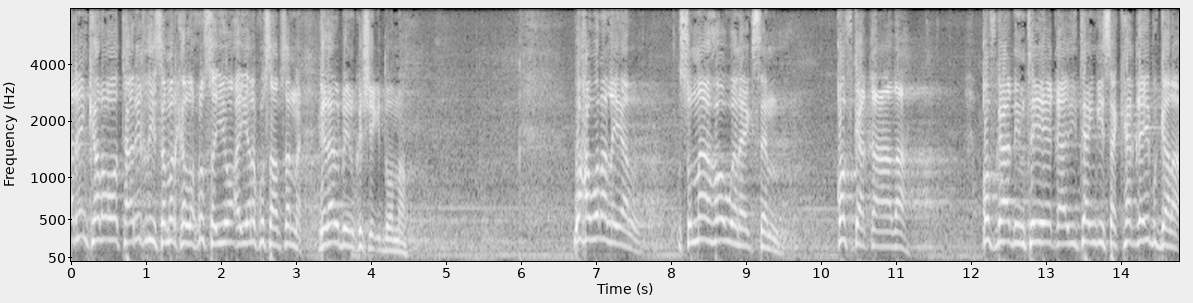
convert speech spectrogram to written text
arrin kale oo taariikhdiisa marka la xusayo ayana ku saabsanna gadaal baynu ka sheegi doonnaa waxa walaalayaal sunnaahoo wanaagsan qofka qaada qofkaa dhintay ee qaaditaankiisa ka qayb gala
